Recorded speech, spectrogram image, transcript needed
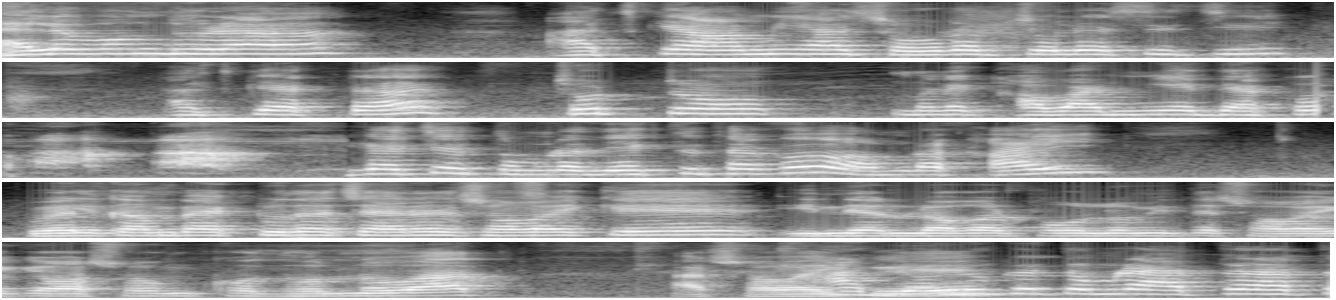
হ্যালো বন্ধুরা আজকে আমি আর সৌরভ চলে এসেছি। আজকে একটা ছোট্ট মানে খাবার নিয়ে দেখো। ঠিক আছে তোমরা দেখতে থাকো আমরা খাই। Welcome back to the channel সবাইকে। ইন্ডিয়ান ব্লগার পৌলমীতে সবাইকে অসংখ্য ধন্যবাদ। আর সবাইকে দলুকে তোমরা এত এত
